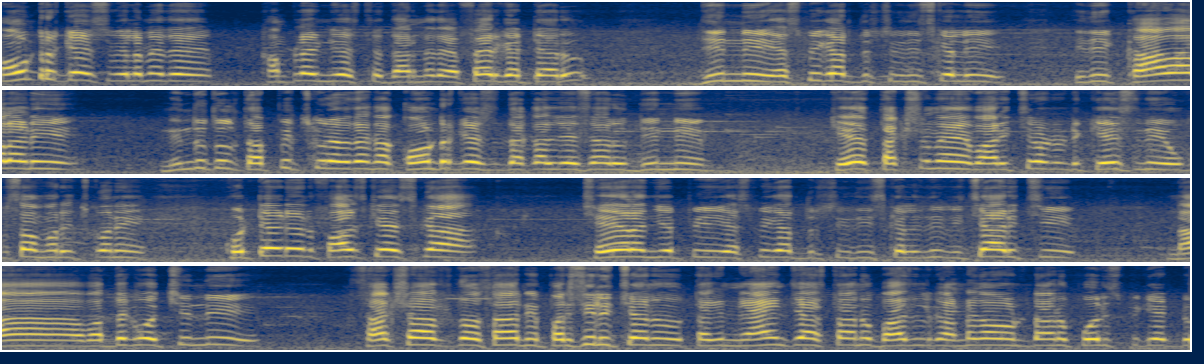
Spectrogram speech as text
కౌంటర్ కేసు వీళ్ళ మీదే కంప్లైంట్ చేస్తే దాని మీద ఎఫ్ఐఆర్ కట్టారు. దీన్ని ఎస్పీ గారి దృష్టికి తీసుకెళ్ళి ఇది కావాలని నిందితులు తప్పించుకునే విధంగా కౌంటర్ కేసు దాఖలు చేశారు. దీన్ని కే తక్షణమే వారు ఇచ్చినటువంటి కేసుని ఉపసంహరించుకొని కొట్టేడని ఫాల్స్ కేసుగా చేయాలని చెప్పి ఎస్పీ గారి దృష్టికి తీసుకెళ్ళింది. విచారించి నా వద్దకు వచ్చింది. సాక్ష్యాలతో సహా నేను పరిశీలించాను. తగిన న్యాయం చేస్తాను. బాధితులకు అండగా ఉంటాను. పోలీస్ పికెట్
